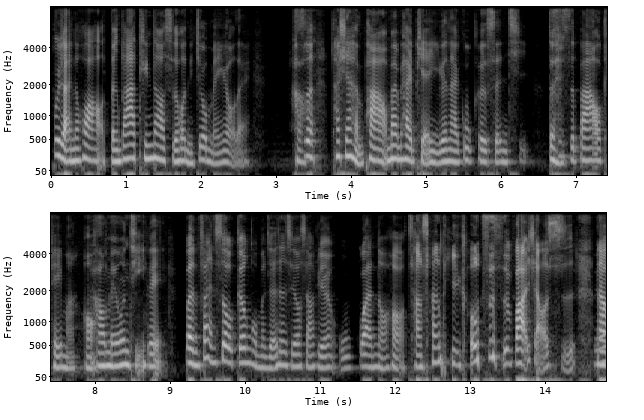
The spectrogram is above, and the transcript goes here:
不然的话哈，等大家听到的时候你就没有嘞。好，是他现在很怕卖太便宜，原来顾客生气。对，四十八 OK 吗？哦，好，没问题。对。本贩售跟我们人生实用商学院无关哦，哈，厂商提供四十八小时，那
